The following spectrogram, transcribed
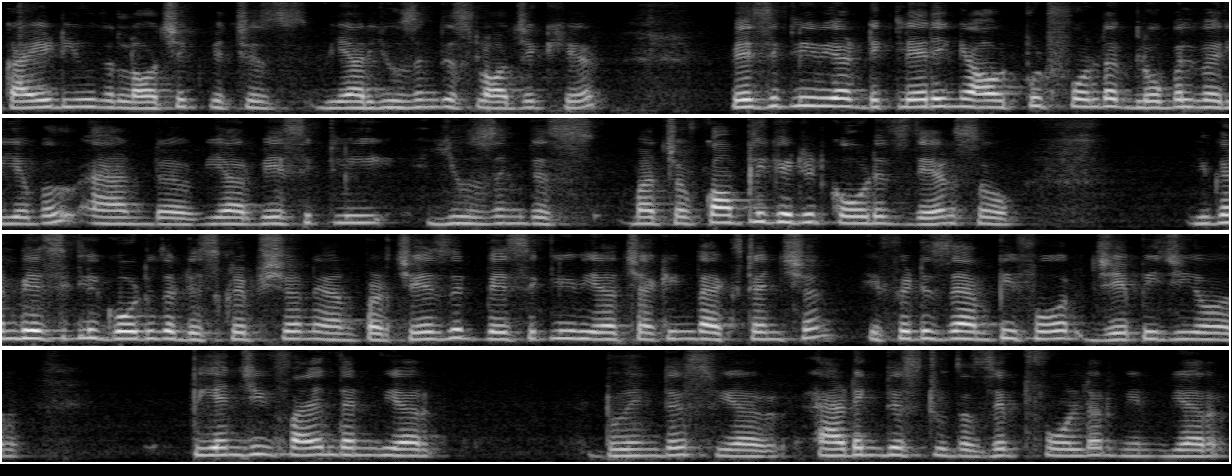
guide you the logic which is we are using this logic here. Basically we are declaring output folder global variable and uh, we are basically using this much of complicated code is there. So you can basically go to the description and purchase it. Basically we are checking the extension. If it is mp4 jpg or png file then we are doing this. We are adding this to the zip folder. I mean we are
